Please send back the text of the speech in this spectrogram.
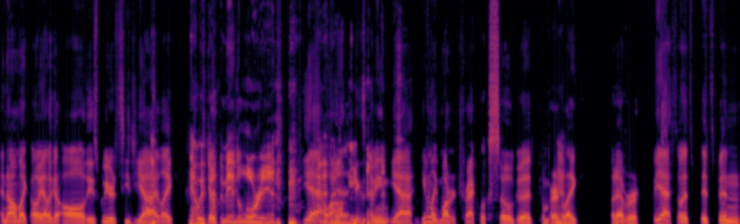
and now I'm like, oh yeah, look at all these weird CGI like Now we've got the Mandalorian. yeah, well, I mean yeah, even like Modern Trek looks so good compared Yeah. to like whatever. But yeah, so it's it's been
